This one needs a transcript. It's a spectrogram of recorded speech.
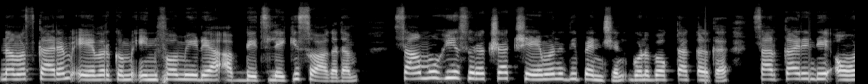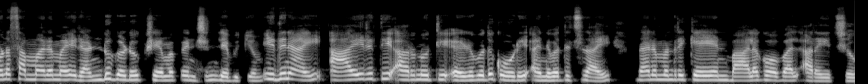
നമസ്കാരം. ഏവർക്കും ഇൻഫോ മീഡിയ അപ്ഡേറ്റ്സിലേക്ക് സ്വാഗതം. സാമൂഹ്യ സുരക്ഷാ ക്ഷേമനിധി പെൻഷൻ ഗുണഭോക്താക്കൾക്ക് സർക്കാരിന്റെ ഓണസമ്മാനമായി രണ്ടു ഗഡു ക്ഷേമ പെൻഷൻ ലഭിക്കും. ഇതിനായി ആയിരത്തി അറുന്നൂറ്റി എഴുപത് കോടി അനുവദിച്ചതായി ധനമന്ത്രി കെ എൻ ബാലഗോപാൽ അറിയിച്ചു.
